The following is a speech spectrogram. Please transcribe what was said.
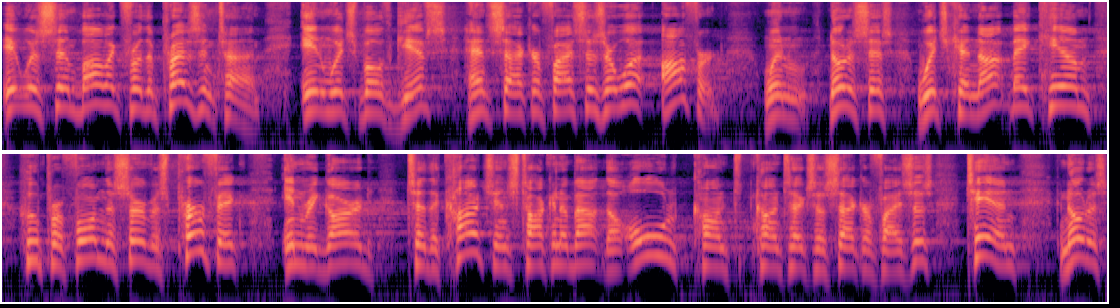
It was symbolic for the present time in which both gifts and sacrifices are what? Offered. When notice this, which cannot make him who performed the service perfect in regard to the conscience, talking about the old con- context of sacrifices. Ten, notice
